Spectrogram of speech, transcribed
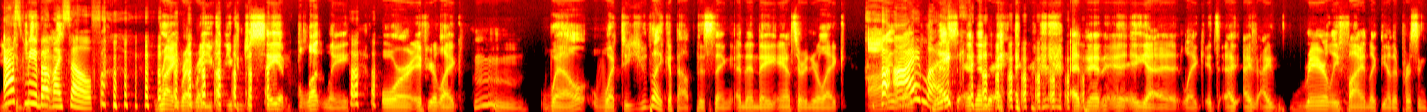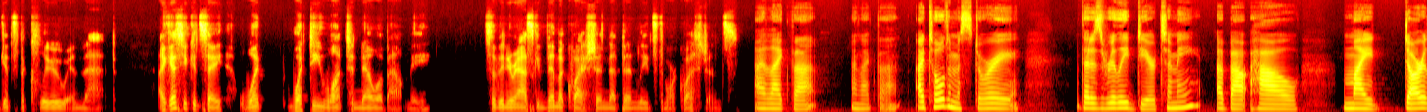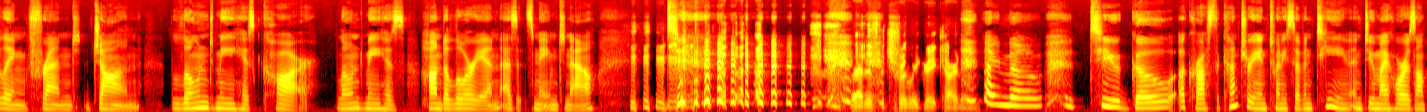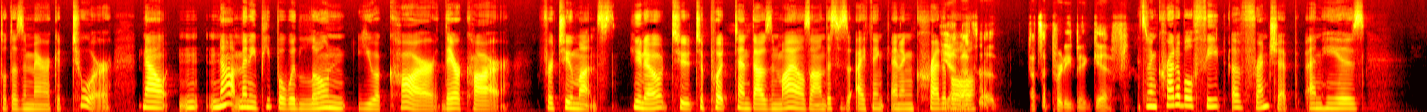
Ask me about ask- myself. right, right, right. You can you can just say it bluntly, or if you're like, hmm, well, what do you like about this thing? And then they answer, and you're like, I I like, this," like. and then and then uh, yeah, like it's I, I I rarely find like the other person gets the clue in that. I guess you could say, what what do you want to know about me? So then you're asking them a question that then leads to more questions. I like that. I like that. I told him a story that is really dear to me about how my darling friend John loaned me his car, loaned me his Honda Lorian, as it's named now. That is a truly great car name. I know. To go across the country in 2017 and do my Horizontal Does America tour. Now, n- not many people would loan you a car, their car, for two months. You know, to to put 10,000 miles on. This is, I think, an incredible. Yeah, that's a that's a pretty big gift. It's an incredible feat of friendship, and he is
